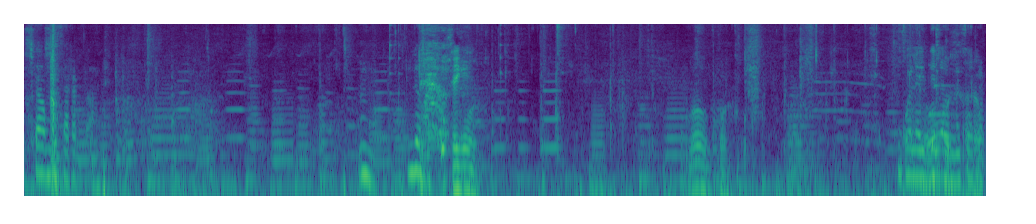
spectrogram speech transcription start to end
Ito masarap ah. Mm. Look, Sige. Wow. kulay dilaw masarap.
